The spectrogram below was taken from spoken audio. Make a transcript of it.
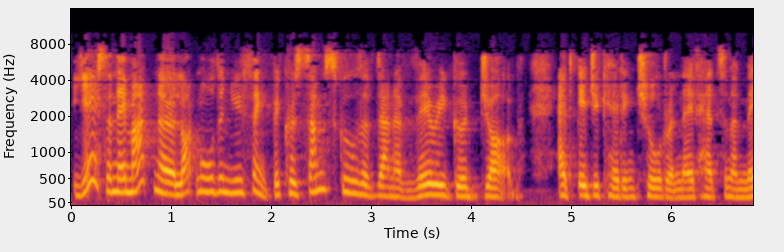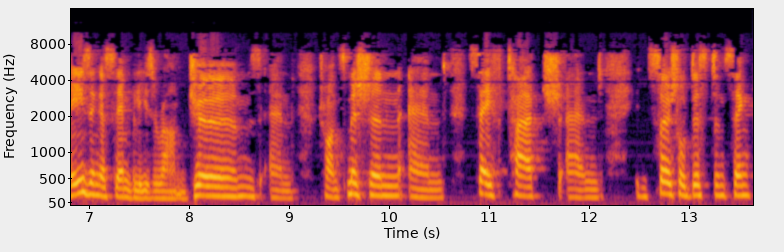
Yes, and they might know a lot more than you think because some schools have done a very good job at educating children. They've had some amazing assemblies around germs and transmission and safe touch and social distancing.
